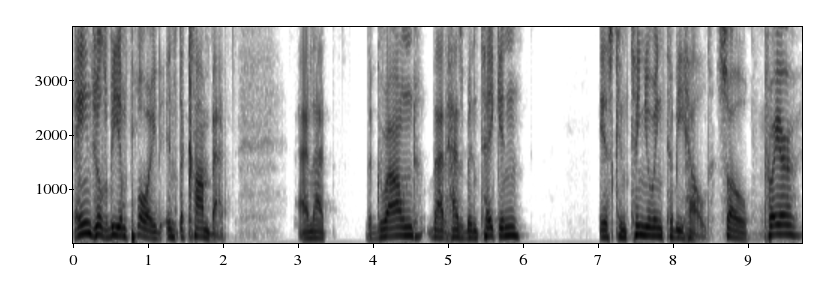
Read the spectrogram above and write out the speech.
angels be employed into combat, and that the ground that has been taken is continuing to be held. So, mm-hmm. prayer,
